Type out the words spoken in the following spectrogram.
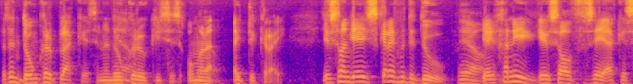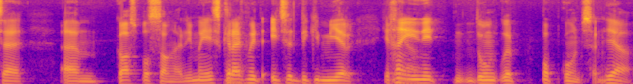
wat in donker plekke is en in donker Ja. hoekies is om hulle Ja. uit te kry. Jy verstaan jy skryf met 'n doel. Ja. Jy gaan nie jouself sê ek is 'n ehm um, gospelsanger nie, maar jy skryf Ja. met iets wat bietjie meer jy gaan Ja. nie net doen oor popcorn sing. Ja,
